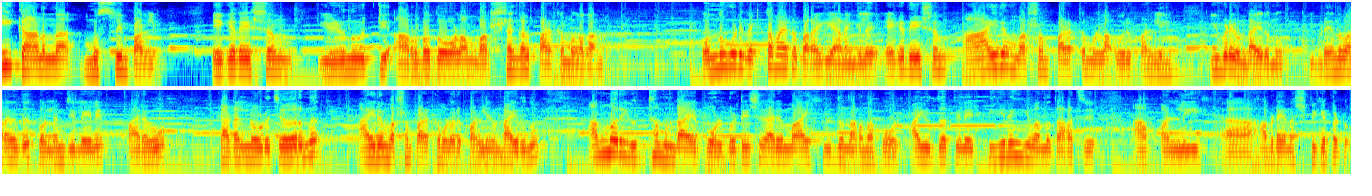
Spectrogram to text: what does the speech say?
ഈ കാണുന്ന മുസ്ലിം പള്ളി ഏകദേശം എഴുന്നൂറ്റി അറുപതോളം വർഷങ്ങൾ പഴക്കമുള്ളതാണ്. ഒന്നുകൂടി വ്യക്തമായിട്ട് പറയുകയാണെങ്കിൽ ഏകദേശം ആയിരം വർഷം പഴക്കമുള്ള ഒരു പള്ളി ഇവിടെ ഉണ്ടായിരുന്നു. ഇവിടെ എന്ന് പറയുന്നത് കൊല്ലം ജില്ലയിലെ പരവൂർ കടലിനോട് ചേർന്ന് ആയിരം വർഷം പഴക്കമുള്ള ഒരു പള്ളി ഉണ്ടായിരുന്നു. അന്നൊരു യുദ്ധമുണ്ടായപ്പോൾ ബ്രിട്ടീഷുകാരുമായി യുദ്ധം നടന്നപ്പോൾ ആ യുദ്ധത്തിലെ പീരങ്കി വന്ന് തറച്ച് ആ പള്ളി അവിടെ നശിപ്പിക്കപ്പെട്ടു.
